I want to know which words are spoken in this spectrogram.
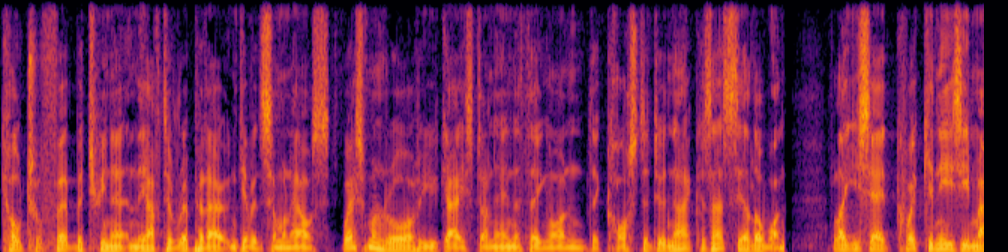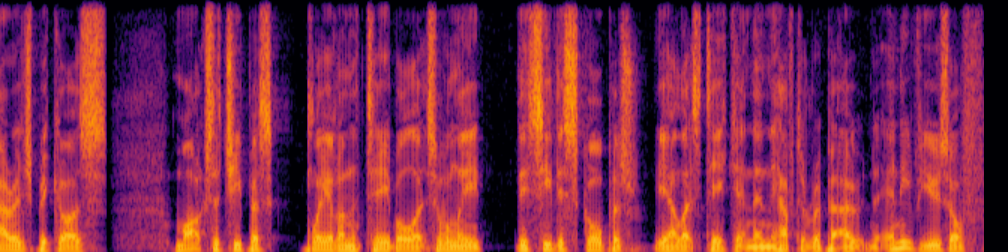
cultural fit between it and they have to rip it out and give it to someone else. West Monroe, have you guys done anything on the cost of doing that? Because that's the other one. Like you said, quick and easy marriage because Mark's the cheapest player on the table. It's only, they see the scope as, yeah, let's take it. And then they have to rip it out. And Any views of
